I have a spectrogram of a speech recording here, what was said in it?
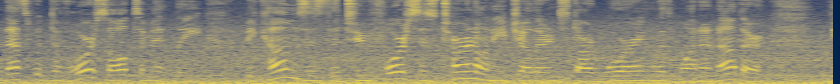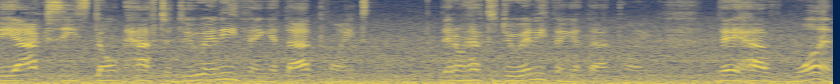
that's what divorce ultimately becomes is the two forces turn on each other and start warring with one another. The axes don't have to do anything at that point. They don't have to do anything at that point. They have won.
